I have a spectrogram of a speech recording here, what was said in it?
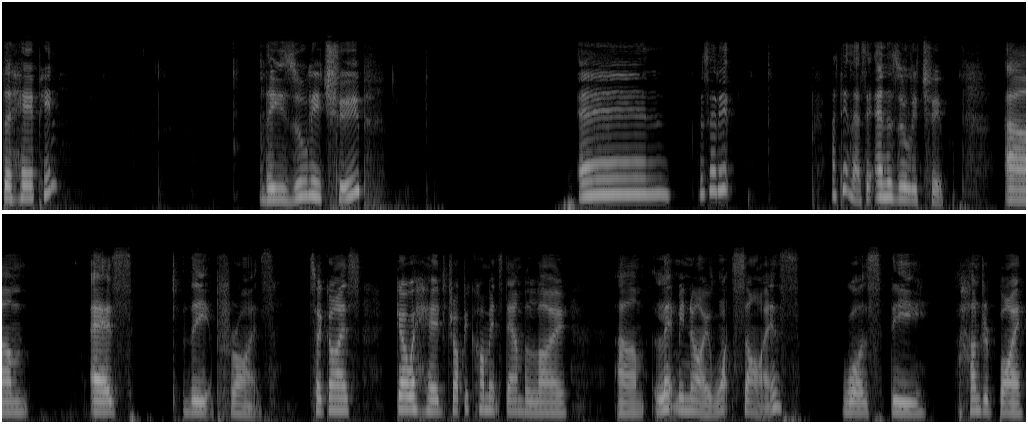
The hairpin, the Zuli tube, and was that it? I think that's it, and the Zuli tube um, as the prize. So, guys, go ahead, drop your comments down below. Um, let me know what size was the 100 by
